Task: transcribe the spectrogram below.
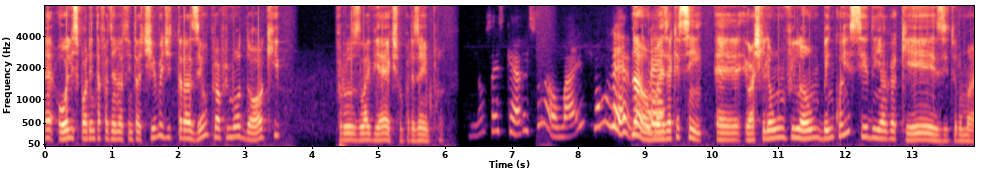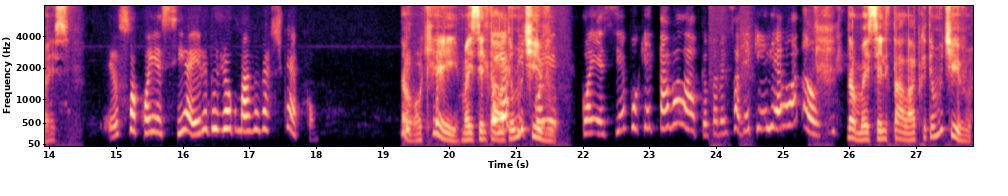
É, ou eles podem estar tá fazendo a tentativa de trazer o próprio Modok para os live action, por exemplo sei se quero isso não, mas vamos ver. Vamos não, ver. mas é que assim, é, eu acho que ele é um vilão bem conhecido em HQs e tudo mais. Eu só conhecia ele do jogo Marvel vs Capcom. Não, ok, mas se ele tá lá tem um motivo. Conhecia porque ele tava lá, porque eu também não sabia quem ele era lá, não. Não, mas se ele tá lá é porque tem um motivo.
